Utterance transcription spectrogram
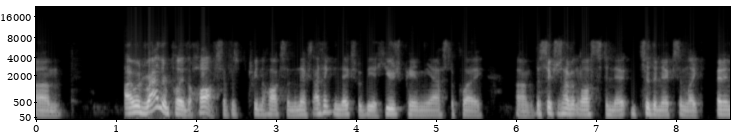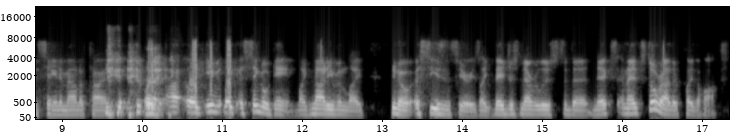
um, I would rather play the Hawks if it's between the Hawks and the Knicks. I think the Knicks would be a huge pain in the ass to play. Um, the Sixers haven't lost to Nick, to the Knicks in like an insane amount of time. Like, right. I, like even like a single game, like not even like you know a season series. Like they just never lose to the Knicks, and I'd still rather play the Hawks.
